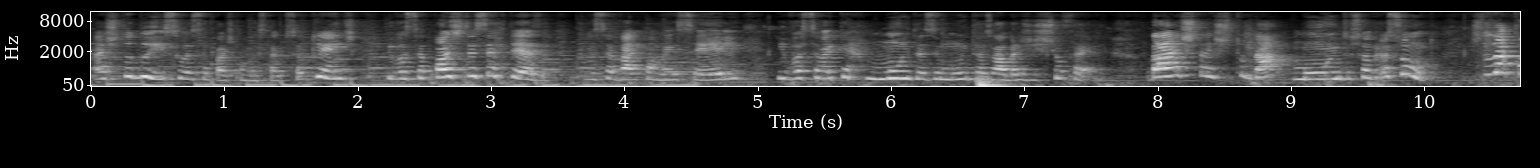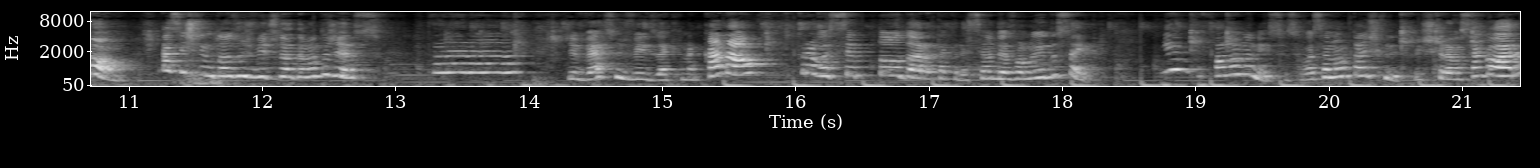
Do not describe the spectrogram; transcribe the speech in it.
Mas tudo isso você pode conversar com o seu cliente e você pode ter certeza que você vai convencer ele e você vai ter muitas e muitas obras de steel frame. Basta estudar muito sobre o assunto. Estudar como? Assistindo todos os vídeos da Dama do Gesso. Diversos vídeos aqui no canal para você toda hora estar tá crescendo e evoluindo sempre. E falando nisso, se você não está inscrito, inscreva-se agora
